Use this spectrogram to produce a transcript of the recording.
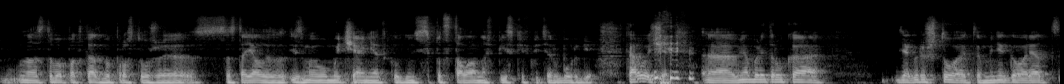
у нас с тобой подкаст бы просто уже состоял из моего мычания откуда-нибудь из-под стола на вписке в Петербурге. Короче, э, у меня болит рука я говорю, что это? Мне говорят,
